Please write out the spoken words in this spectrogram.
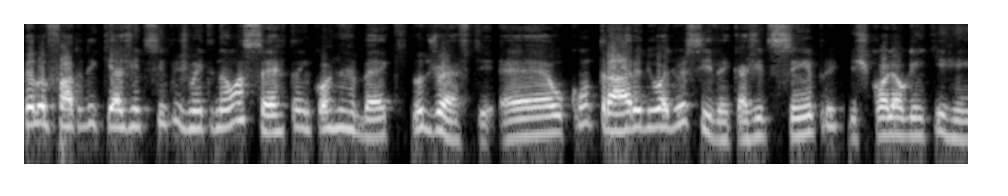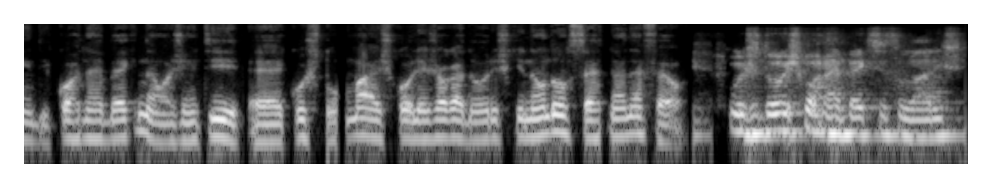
pelo fato de que a gente simplesmente não acerta em cornerback no draft. É o contrário de wide receiver, que a gente sempre escolhe alguém que rende. Cornerback não. A gente é, costuma escolher jogadores que não dão certo na NFL. Os dois cornerbacks titulares,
